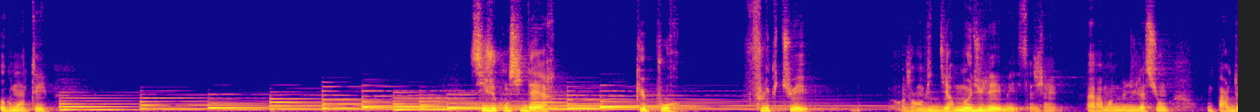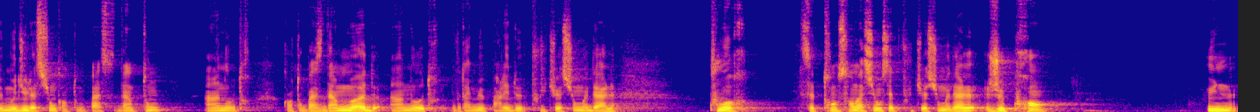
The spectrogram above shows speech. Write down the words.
augmentés. Si je considère que pour fluctuer, j'ai envie de dire moduler, mais il s'agirait pas vraiment de modulation. On parle de modulation quand on passe d'un ton à un autre. Quand on passe d'un mode à un autre, il vaudrait mieux parler de fluctuation modale. Pour cette transformation, cette fluctuation modale, je prends une,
